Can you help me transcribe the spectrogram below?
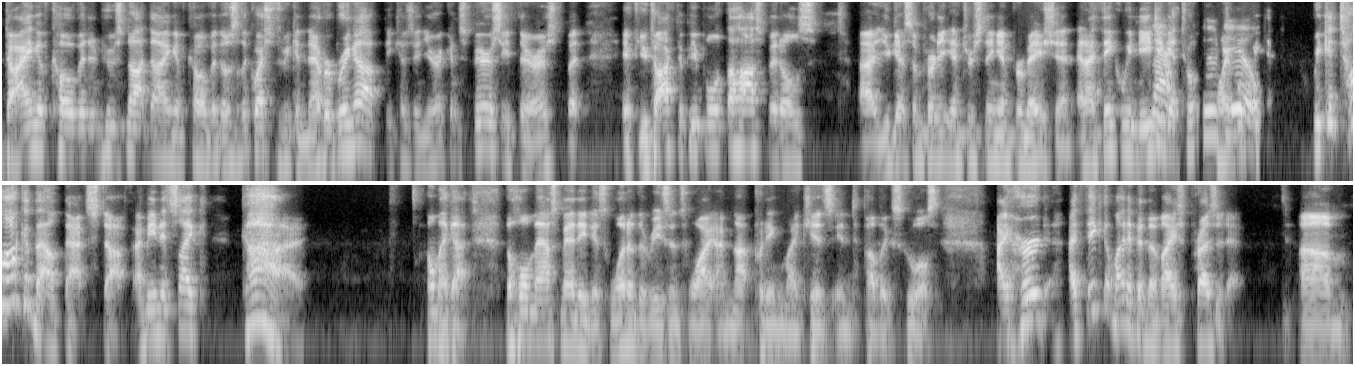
dying of COVID and who's not dying of COVID. Those are the questions we can never bring up because then you're a conspiracy theorist. But if you talk to people at the hospitals, uh, you get some pretty interesting information. And I think we need yes, to get to a point where we can, we can talk about that stuff. I mean, it's like, God, Oh my God. The whole mask mandate is one of the reasons why I'm not putting my kids into public schools. I heard, I think it might have been the vice president um,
